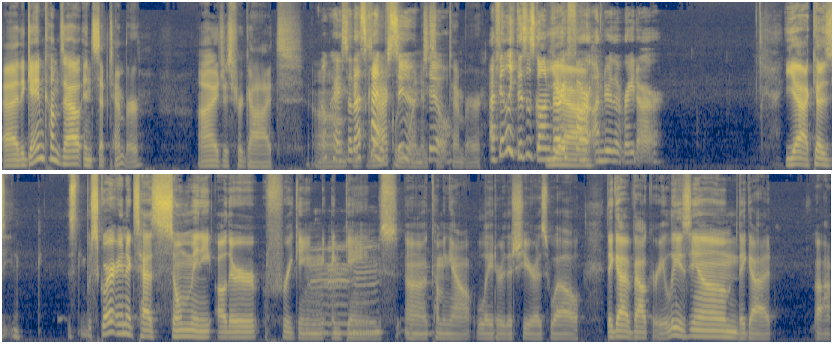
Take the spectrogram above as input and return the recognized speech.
Uh, the game comes out in September. I just forgot. Um, Okay, so that's kind of exactly soon, when in too. September. I feel like this has gone very Yeah. far under the radar. Yeah, because Square Enix has so many other freaking Mm-hmm. games uh, coming out later this year as well. They got Valkyrie Elysium. They got uh,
